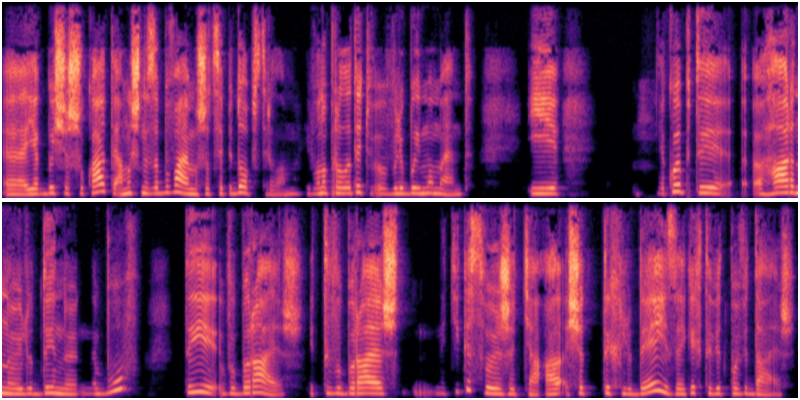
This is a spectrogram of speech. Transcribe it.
е, якби ще шукати, а ми ж не забуваємо, що це під обстрілами, і воно прилетить в будь-який момент. І якою б ти гарною людиною не був, ти вибираєш, і ти вибираєш не тільки своє життя, а ще тих людей, за яких ти відповідаєш.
